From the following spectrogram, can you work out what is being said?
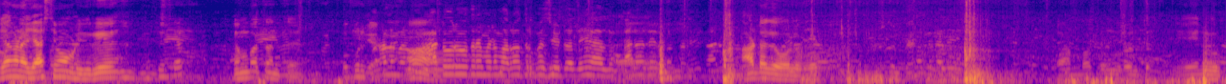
ಹೆಂಗಣ್ಣ ಜಾಸ್ತಿ ಮಾಡ್ಬಿಟ್ಟಿದ್ರಿ ಎಂಬತ್ತಂತೆ. ಆಟೋಗೆ ಹೋಗ್ಬೇಕು. ಎಂಬತ್ತು ನೂರಂತೆ ಏನು ಇವ್ರು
